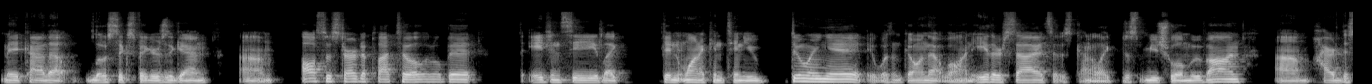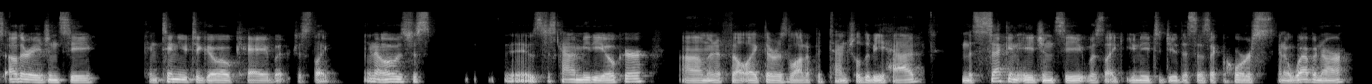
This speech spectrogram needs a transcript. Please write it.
Made kind of that low six figures again. Um, also started to plateau a little bit. The agency like didn't want to continue doing it. It wasn't going that well on either side. So it was kind of like just mutual move on. Um, hired this other agency, continued to go okay, but just like, you know, it was just it was just kind of mediocre. Um, and it felt like there was a lot of potential to be had. And the second agency was like, you need to do this as a course in a webinar.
